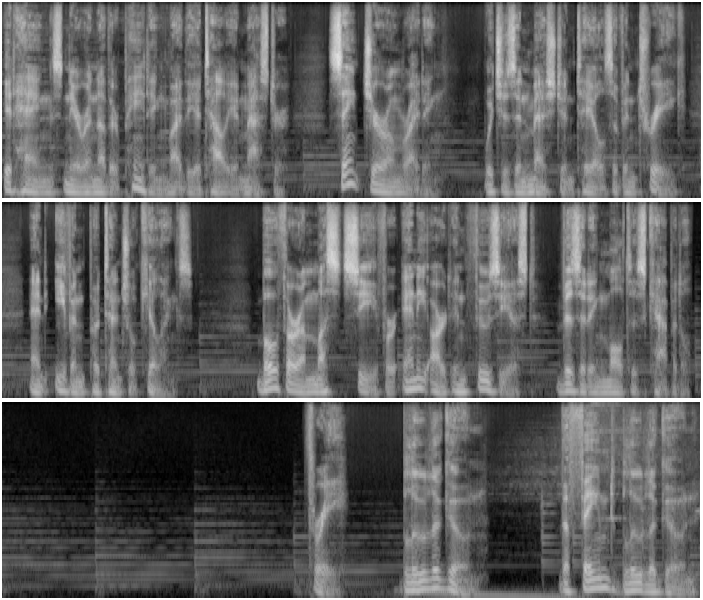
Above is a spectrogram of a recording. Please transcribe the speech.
It hangs near another painting by the Italian master, St. Jerome writing, which is enmeshed in tales of intrigue and even potential killings. Both are a must-see for any art enthusiast visiting Malta's capital. 3. Blue Lagoon the famed Blue Lagoon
